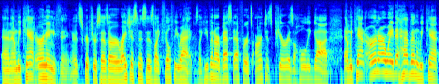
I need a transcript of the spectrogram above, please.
and, and we can't earn anything. Scripture says our righteousness is like filthy rags. Like even our best efforts aren't as pure as a holy God. And we can't earn our way to heaven. We can't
